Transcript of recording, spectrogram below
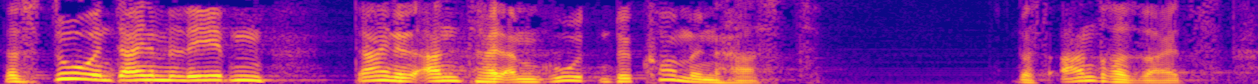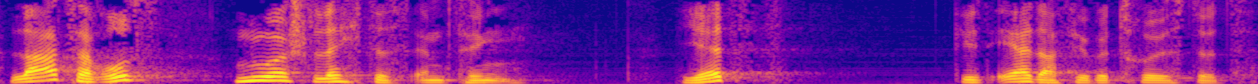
dass du in deinem Leben deinen Anteil am Guten bekommen hast. Dass andererseits Lazarus nur Schlechtes empfing. Jetzt wird er dafür getröstet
